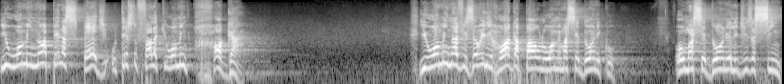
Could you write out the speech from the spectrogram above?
e o homem não apenas pede, o texto fala que o homem roga. E o homem, na visão, ele roga a Paulo, o homem macedônico, ou macedônio, ele diz assim:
